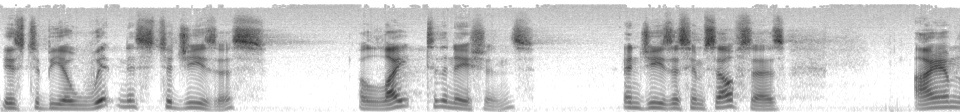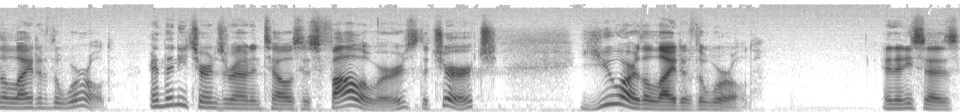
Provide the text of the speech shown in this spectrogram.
is to be a witness to Jesus a light to the nations. And Jesus himself says, I am the light of the world. And then he turns around and tells his followers, the church, You are the light of the world. And then he says,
